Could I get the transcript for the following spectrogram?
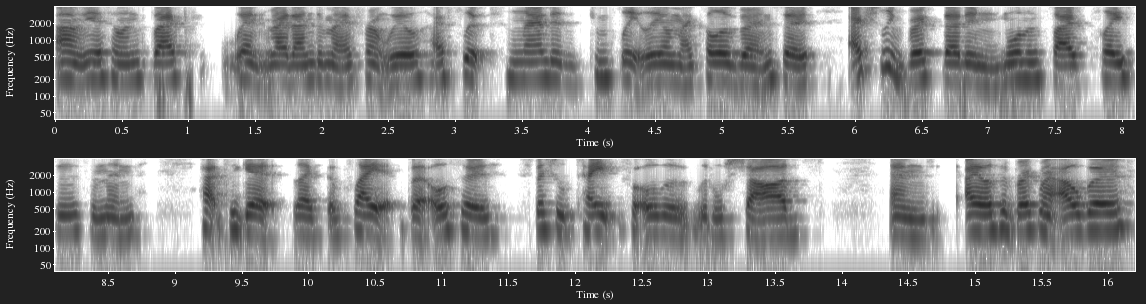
um, yeah, someone's back went right under my front wheel. I flipped, and landed completely on my collarbone. So, I actually broke that in more than five places and then had to get like the plate, but also special tape for all the little shards. And I also broke my elbow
